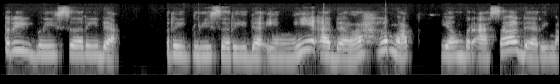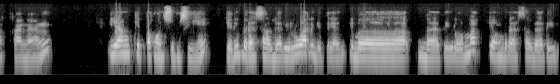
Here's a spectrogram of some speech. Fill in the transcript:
trigliserida. Trigliserida ini adalah lemak yang berasal dari makanan yang kita konsumsi, jadi berasal dari luar gitu ya, dari lemak yang berasal dari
